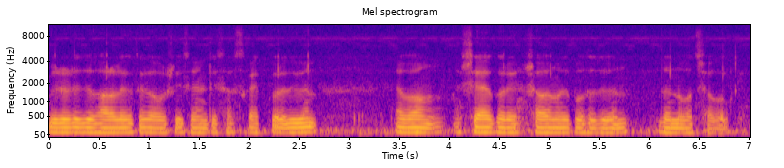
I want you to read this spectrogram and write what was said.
ভিডিওটি যদি ভালো লেগে থাকে, অবশ্যই চ্যানেলটি সাবস্ক্রাইব করে দিবেন এবং শেয়ার করে সবার মধ্যে পৌঁছে দেবেন। ধন্যবাদ সকলকে।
